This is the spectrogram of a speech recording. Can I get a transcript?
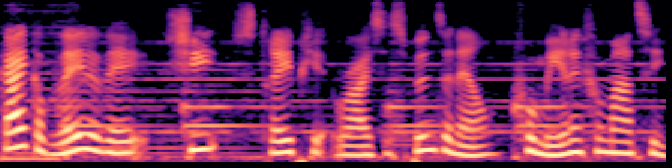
Kijk op www.she-rises.nl voor meer informatie.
